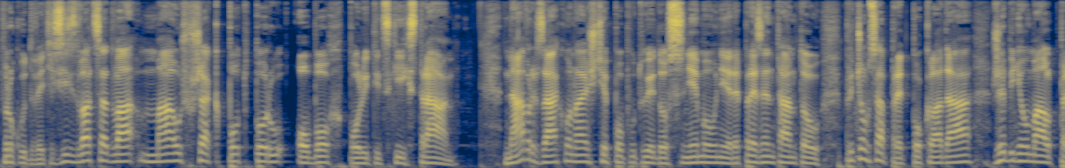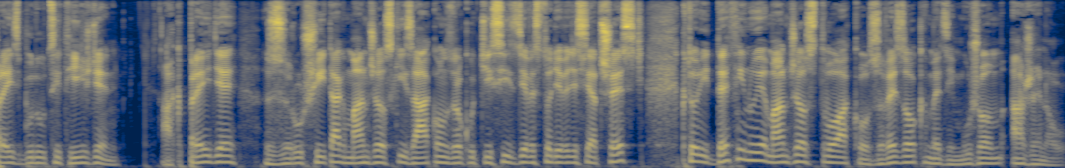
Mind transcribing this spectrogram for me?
V roku 2022 má už však podporu oboch politických strán. Návrh zákona ešte poputuje do snemovne reprezentantov, pričom sa predpokladá, že by ňou mal prejsť budúci týždeň. Ak prejde, zruší tak manželský zákon z roku 1996, ktorý definuje manželstvo ako zväzok medzi mužom a ženou.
